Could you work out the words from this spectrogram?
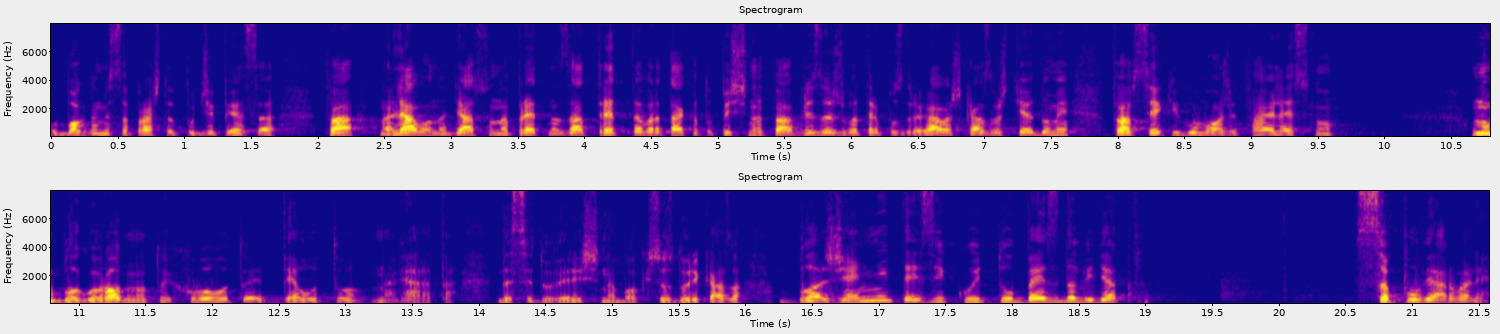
от Бог да ми се пращат по GPS-а. Това наляво, надясно, напред, назад, третата врата, като пише на това, влизаш вътре, поздравяваш, казваш тия думи. Това всеки го може. Това е лесно. Но благородното и хубавото е делото на вярата. Да се довериш на Бог. Исус дори казва, блаженни тези, които без да видят, са повярвали.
